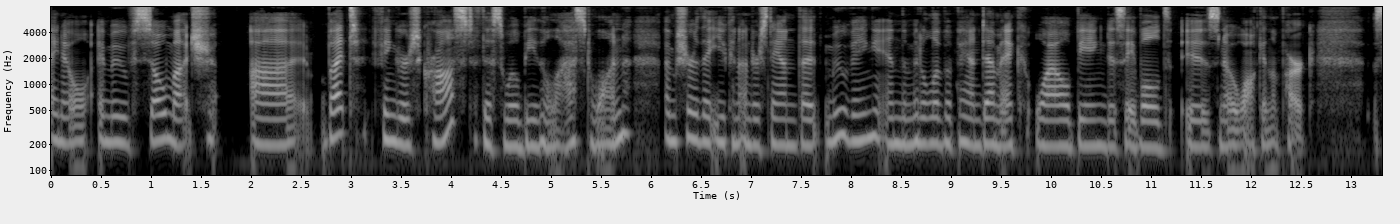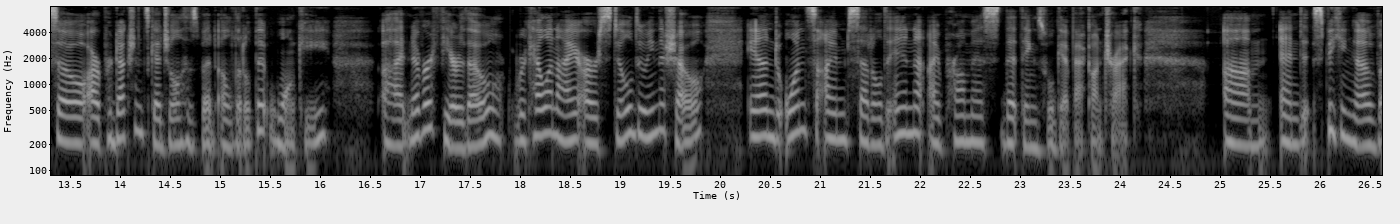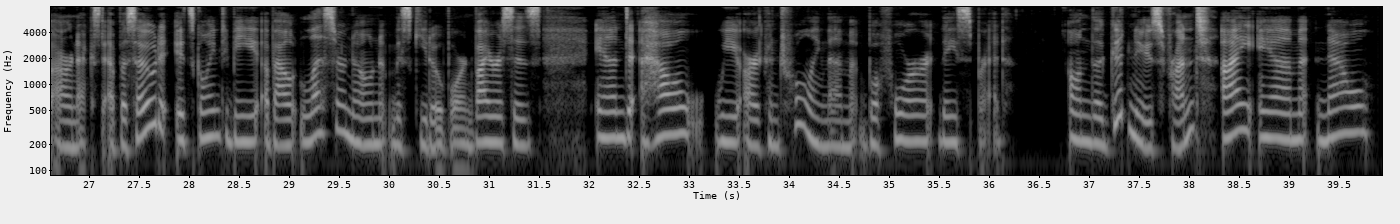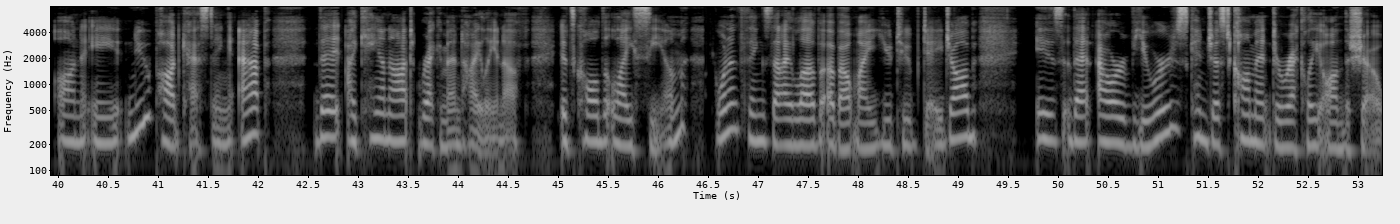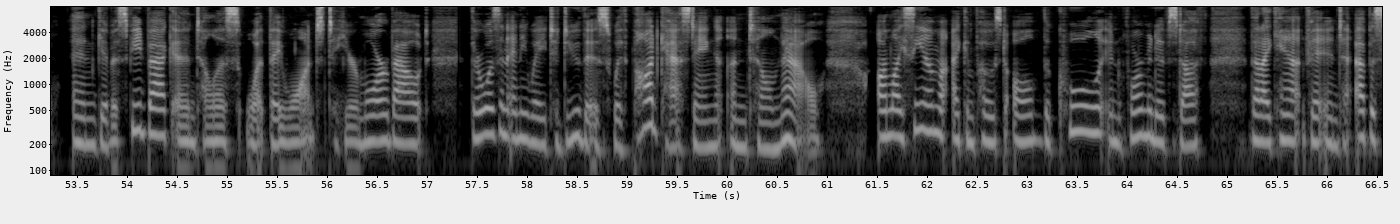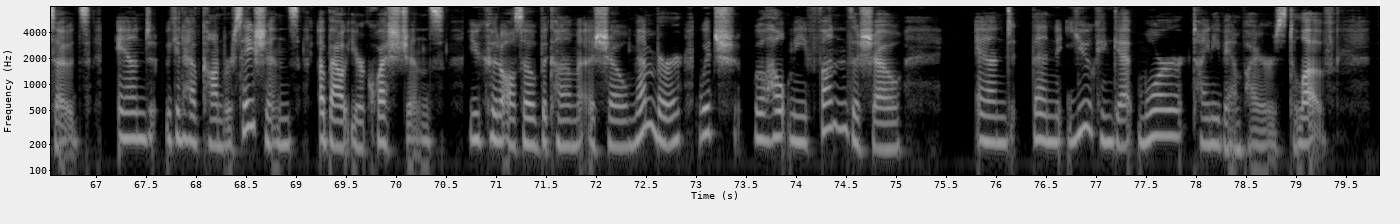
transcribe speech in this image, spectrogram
I know I move so much, uh, but fingers crossed, this will be the last one. I'm sure that you can understand that moving in the middle of a pandemic while being disabled is no walk in the park. So, our production schedule has been a little bit wonky. Uh, never fear, though. Raquel and I are still doing the show, and once I'm settled in, I promise that things will get back on track. Um, and speaking of our next episode, it's going to be about lesser known mosquito borne viruses and how we are controlling them before they spread. On the good news front, I am now on a new podcasting app that I cannot recommend highly enough. It's called Lyceum. One of the things that I love about my YouTube day job is that our viewers can just comment directly on the show and give us feedback and tell us what they want to hear more about. There wasn't any way to do this with podcasting until now. On Lyceum, I can post all the cool, informative stuff that I can't fit into episodes, and we can have conversations about your questions. You could also become a show member, which will help me fund the show, and then you can get more tiny vampires to love.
